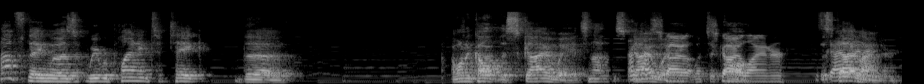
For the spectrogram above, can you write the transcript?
tough thing was we were planning to take the I want to call it the Skyway. It's not the Uh-huh. Skyway. Sky, What's it called? Skyliner. The Skyliner. Skyliner.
